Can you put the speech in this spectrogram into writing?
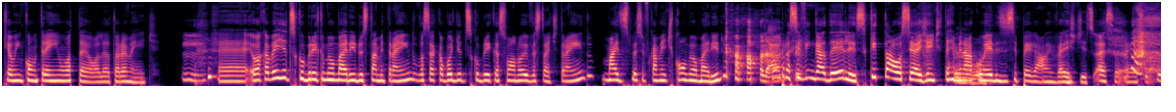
que eu encontrei em um hotel aleatoriamente. Hum. É, eu acabei de descobrir que o meu marido está me traindo. Você acabou de descobrir que a sua noiva está te traindo, mais especificamente com o meu marido. Então, Caraca. pra se vingar deles, que tal se a gente terminar com eles e se pegar ao invés disso? Essa, essa,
